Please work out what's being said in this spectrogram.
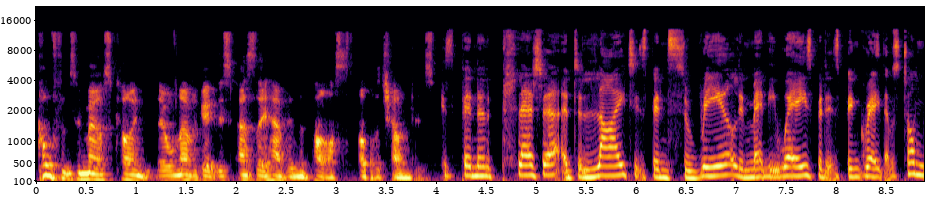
confidence in Mousekind that they will navigate this as they have in the past other challenges. It's been a pleasure, a delight. It's been surreal in many ways, but it's been great. That was Tom.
